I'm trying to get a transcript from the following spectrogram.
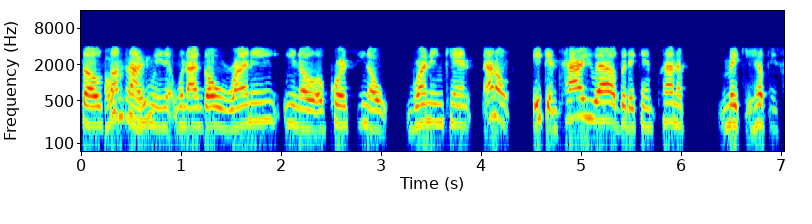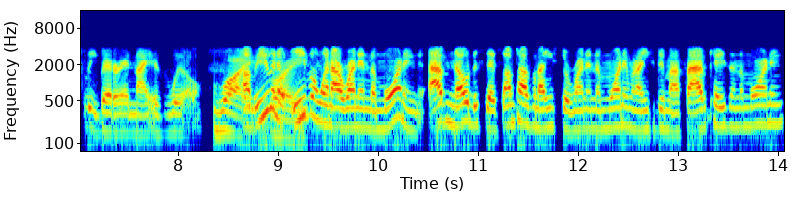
So sometimes okay. when when I go running, you know, of course, you know, running can I don't it can tire you out, but it can kind of make you help you sleep better at night as well. Right. Um, even right. even when I run in the morning, I've noticed that sometimes when I used to run in the morning, when I used to do my five Ks in the morning,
